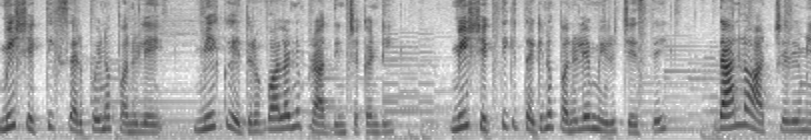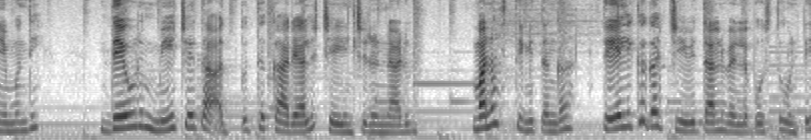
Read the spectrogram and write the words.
మీ శక్తికి సరిపోయిన పనులే మీకు ఎదురవ్వాలని ప్రార్థించకండి. మీ శక్తికి తగిన పనులే మీరు చేస్తే దానిలో ఆశ్చర్యం ఏముంది? దేవుడు మీ చేత అద్భుత కార్యాలు చేయించనున్నాడు. మనం స్థిమితంగా తేలికగా జీవితాలను వెళ్ళబోస్తూ ఉంటే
